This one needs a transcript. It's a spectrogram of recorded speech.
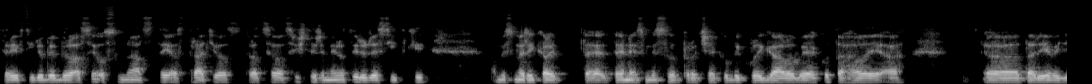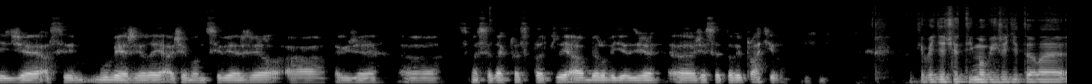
který v té době byl asi 18. a ztratil, ztratil asi 4 minuty do desítky a my jsme říkali, to je, nesmysl, proč jakoby kvůli Gálovi jako tahali a uh, tady je vidět, že asi mu věřili a že on si věřil a takže uh, jsme se takhle spletli a bylo vidět, že, že se to vyplatilo. Tak je vidět, že týmoví ředitelé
